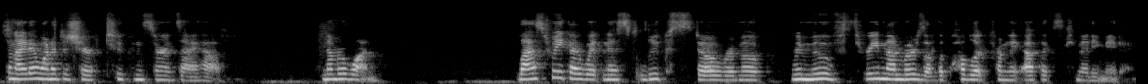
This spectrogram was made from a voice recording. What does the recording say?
Tonight, I wanted to share two concerns I have. Number one, last week I witnessed Luke Stowe remove, remove three members of the public from the Ethics Committee meeting.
